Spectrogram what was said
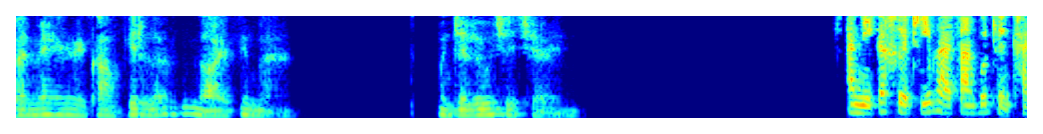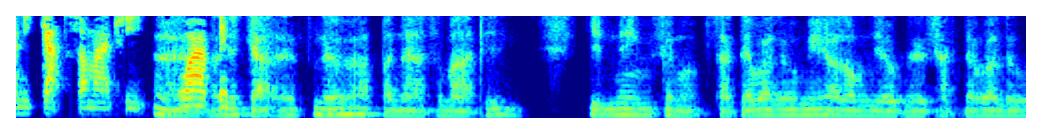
มันไม่มีความคิดลอยขึ้นมา มันจะรู้เฉยๆ อันนี้ก็คือที่พระอาจารย์พูดถึงคณิกะสมาธิว่าเป็นคณิกะแล้วอัปปนาสมาธิจิตนิ่งสงบสักแต่ว่ารู้มีอารมณ์เดียวคือสักแต่ว่ารู้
